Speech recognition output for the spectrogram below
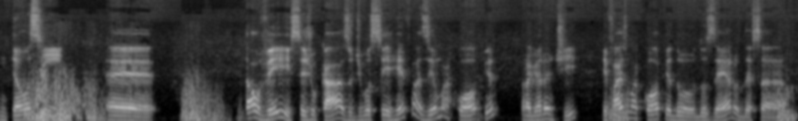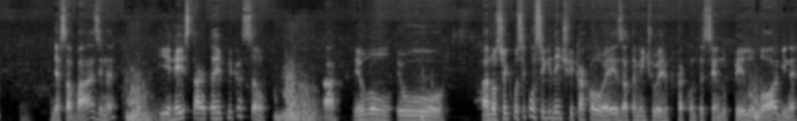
Então, assim, é, talvez seja o caso de você refazer uma cópia para garantir, refaz uma cópia do, do zero dessa, dessa base, né? E restarta a replicação, tá? Eu não, eu, a não ser que você consiga identificar qual é exatamente o erro que está acontecendo pelo log, né?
